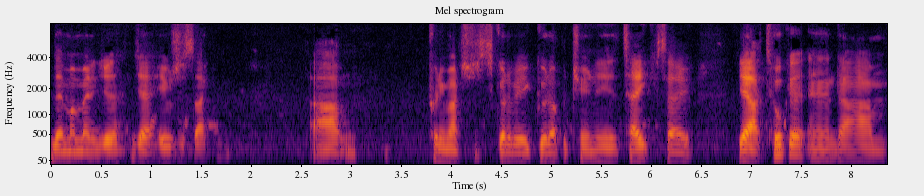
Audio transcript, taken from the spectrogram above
then my manager, yeah, he was just like, um, pretty much it's got to be a good opportunity to take. So, yeah, I took it, and um,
